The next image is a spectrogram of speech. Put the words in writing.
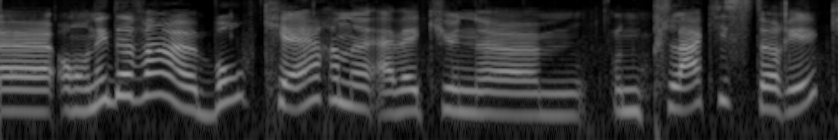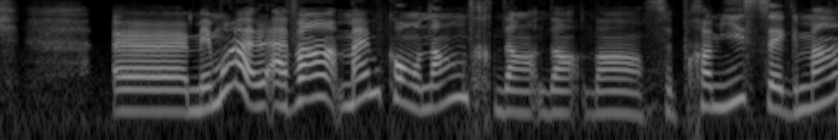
Euh, on est devant un beau cairn avec une, euh, une plaque historique. Euh, mais moi, avant même qu'on entre dans, ce premier segment,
